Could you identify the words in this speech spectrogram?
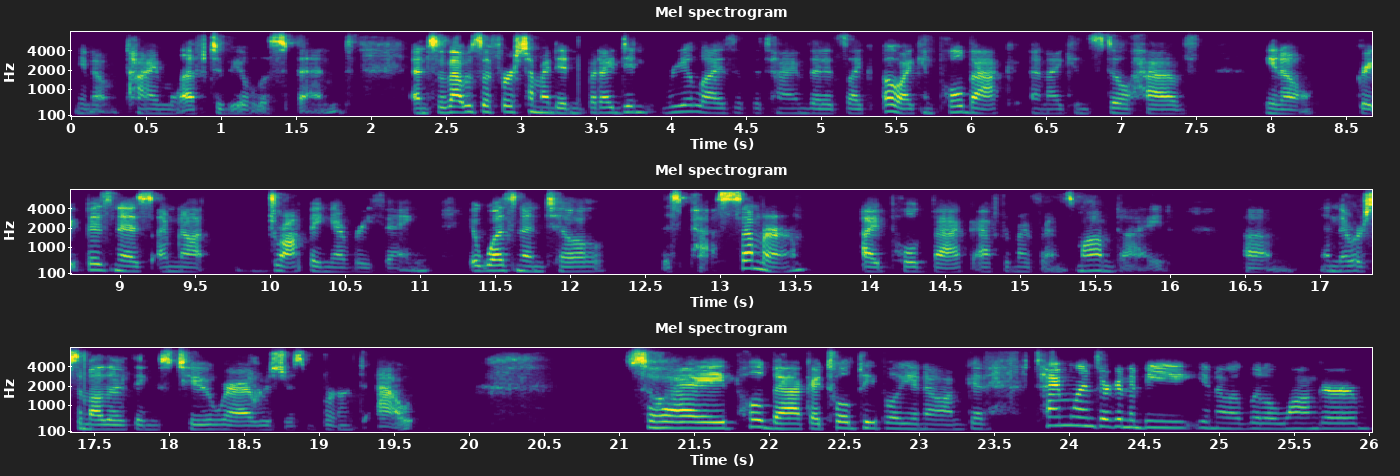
you know, time left to be able to spend. And so that was the first time I didn't, but I didn't realize at the time that it's like, oh, I can pull back and I can still have, you know, great business. I'm not dropping everything. It wasn't until this past summer I pulled back after my friend's mom died um, and there were some other things too where I was just burnt out. So I pulled back. I told people, you know, I'm good. Timelines are going to be, you know, a little longer.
